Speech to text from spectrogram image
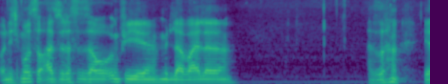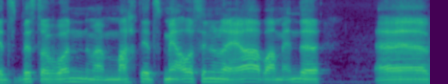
und ich muss, also das ist auch irgendwie mittlerweile, also jetzt Best of One, man macht jetzt mehr aus hin oder her, aber am Ende, äh,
